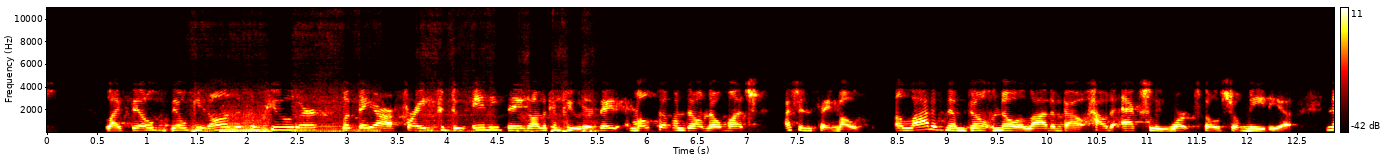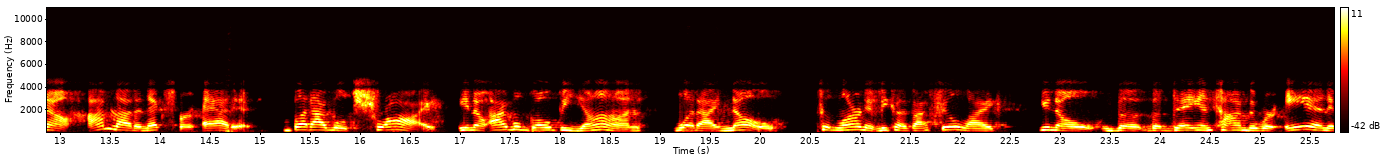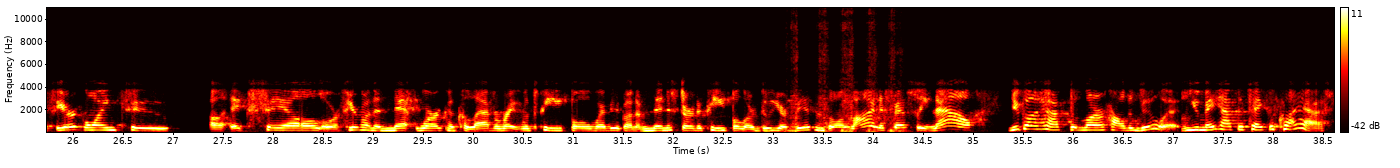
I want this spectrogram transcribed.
Like they'll they'll get on the computer, but they are afraid to do anything on the computer. They most of them don't know much. I shouldn't say most. A lot of them don't know a lot about how to actually work social media. Now, I'm not an expert at it, but I will try. You know, I will go beyond what I know to learn it because I feel like, you know, the the day and time that we're in, if you're going to uh, excel or if you're going to network and collaborate with people, whether you're going to minister to people or do your business online, especially now, you're going to have to learn how to do it. You may have to take a class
